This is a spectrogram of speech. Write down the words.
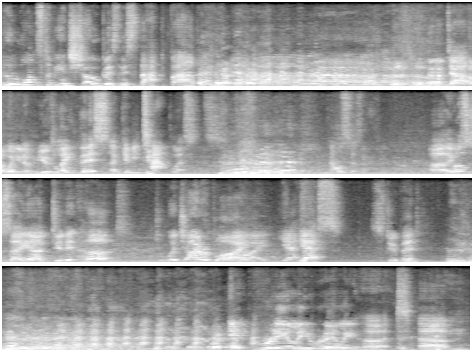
Who wants to be in show business that badly? Dad, I want you to mutilate this and give me tap lessons. No one says that. Uh, they also say, uh, "Did it hurt?" To which I reply, "Yes." Yes. Stupid. It really, really hurt. Um,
